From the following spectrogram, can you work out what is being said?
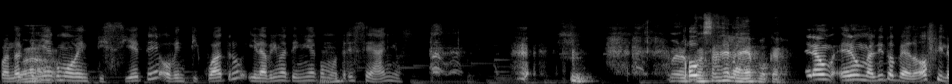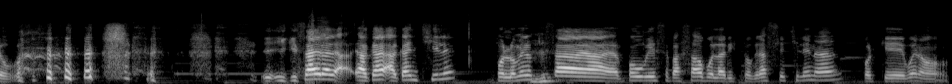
cuando él tenía como 27 o 24 y la prima tenía como 13 años. bueno, cosas de la época. Era un, era un maldito pedófilo. Y, quizá era acá, acá en Chile, por lo menos quizá Poe hubiese pasado por la aristocracia chilena, porque bueno,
